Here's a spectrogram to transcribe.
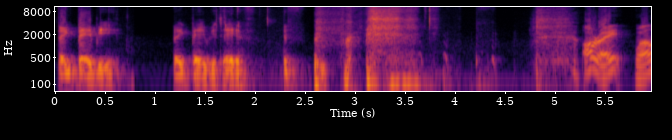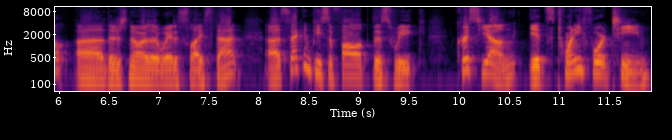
Big baby, big baby Dave. All right. Well, uh, there's no other way to slice that. Uh, second piece of follow up this week Chris Young, it's 2014.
